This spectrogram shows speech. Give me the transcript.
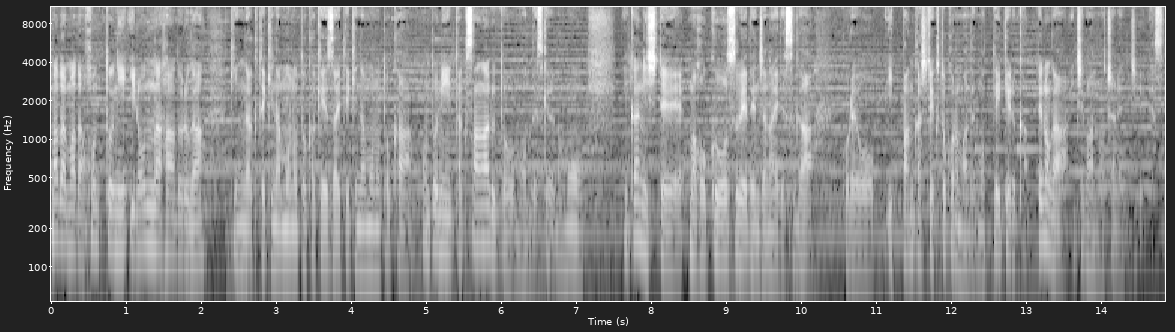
まだまだ本当にいろんなハードルが金額的なものとか経済的なものとか本当にたくさんあると思うんですけれどもいかにして、まあ、北欧スウェーデンじゃないですがこれを一般化していくところまで持っていけるかっていうのが一番のチャレンジです。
